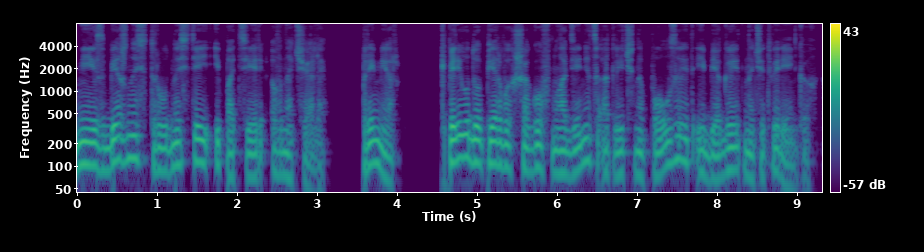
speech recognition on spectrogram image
Неизбежность трудностей и потерь в начале. Пример. К периоду первых шагов младенец отлично ползает и бегает на четвереньках.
